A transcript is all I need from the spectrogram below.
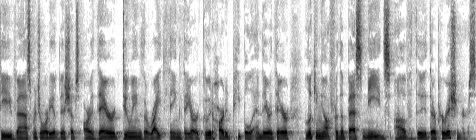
the vast majority of bishops are there doing the right thing. They are good hearted people and they are there looking out for the best needs of the, their parishioners.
